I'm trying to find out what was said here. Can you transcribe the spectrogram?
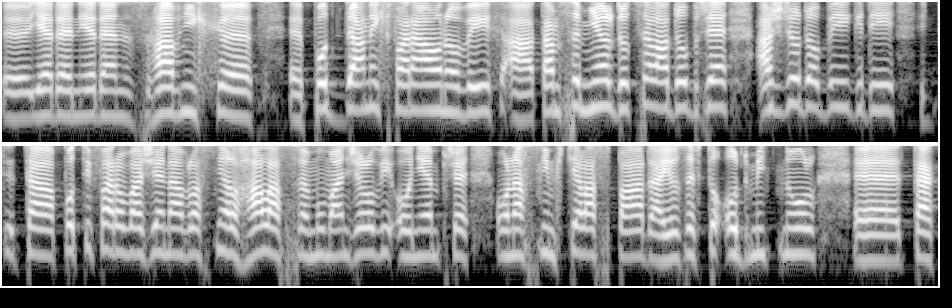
eh, jeden, jeden z hlavních poddaných faraonových a tam se měl docela dobře až do doby, kdy ta Potifarova žena vlastně lhala svému manželovi o něm, protože ona s ním chtěla spát a Josef to odmítnul, eh, tak,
